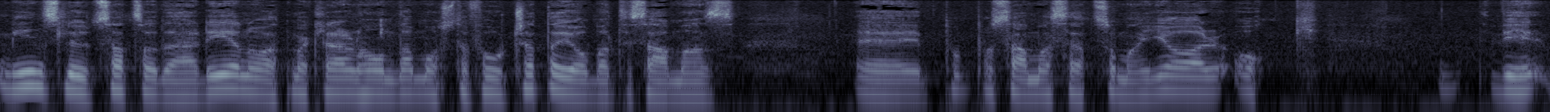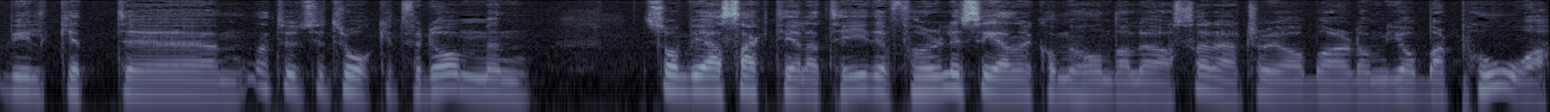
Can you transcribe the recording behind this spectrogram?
min slutsats av det här det är nog att McLaren och Honda måste fortsätta jobba tillsammans eh, på, på, samma sätt som man gör. Och vilket eh, naturligtvis är tråkigt för dem men som vi har sagt hela tiden förr eller senare kommer Honda lösa det här tror jag bara de jobbar på.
